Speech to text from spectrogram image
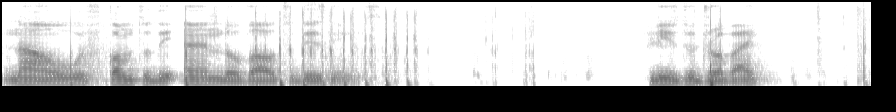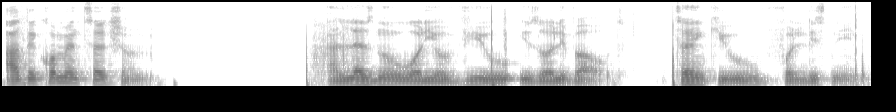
now we've come to the end of our today's news. Please do drop by at the comment section and let's know what your view is all about. Thank you for listening.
